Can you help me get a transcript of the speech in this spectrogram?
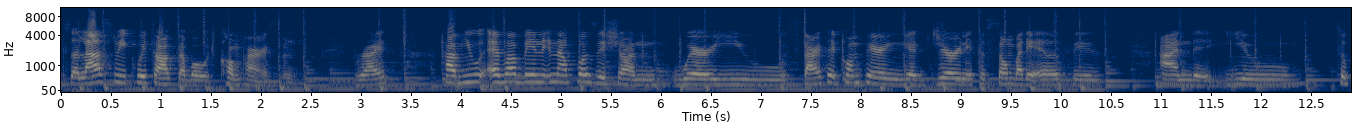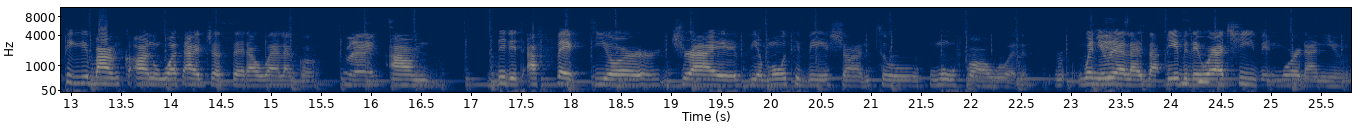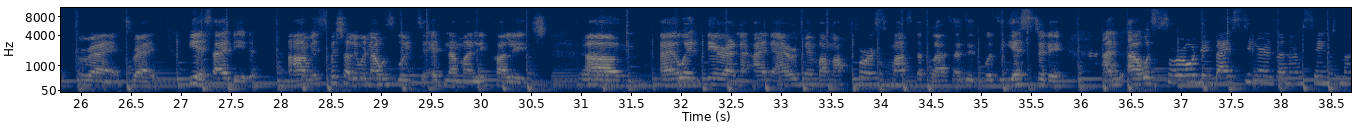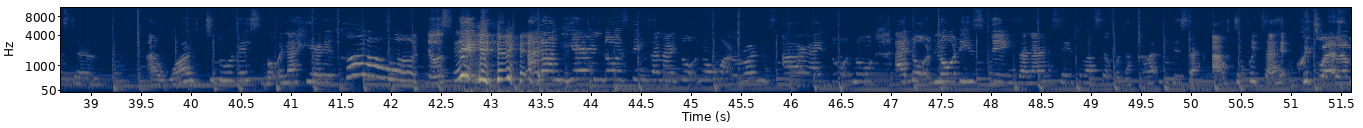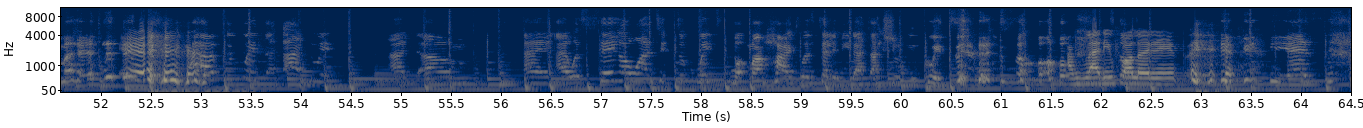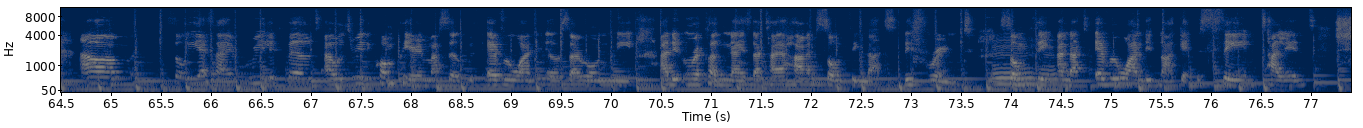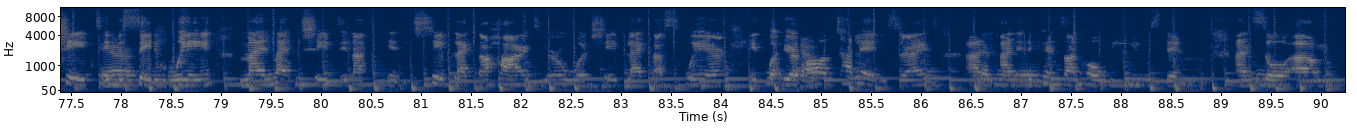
so last week we talked about comparison, right? Have you ever been in a position where you started comparing your journey to somebody else's and you to piggyback on what I just said a while ago? Right. Um did it affect your drive, your motivation to move forward when you yes. realized that maybe they were achieving more than you? Right, right. Yes, I did. Um, especially when I was going to Edna Manley College. Mm-hmm. Um, I went there and, and I remember my first master class as it was yesterday. And I was surrounded by singers, and I'm saying to myself, I want to do this, but when I hear this, oh, those things, and I'm hearing those things, and I don't know what runs are. I don't know. I don't know these things, and I'm saying to myself, but I can't do this. I have to quit. I quit while I'm ahead. I have to quit. I can't do it. And um, I, I was saying I wanted to quit, but my heart was telling me that I shouldn't quit. so I'm glad you so, followed it. yes. Um, yes, I really felt I was really comparing myself with everyone else around me. I didn't recognize that I had something that's different, mm-hmm. something, and that everyone did not get the same talent shaped yeah. in the same way. Mine might be shaped in a shaped like a heart, your one shaped like a square. It, but they're yeah. all talents, right? And, and it depends on how we use them. And mm-hmm. so um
